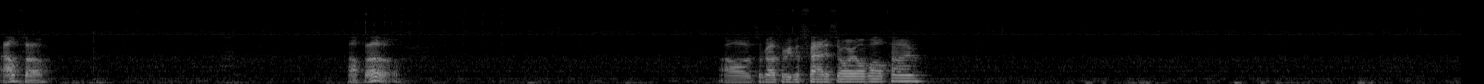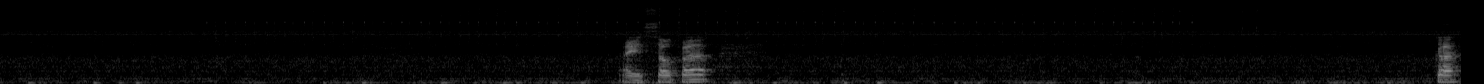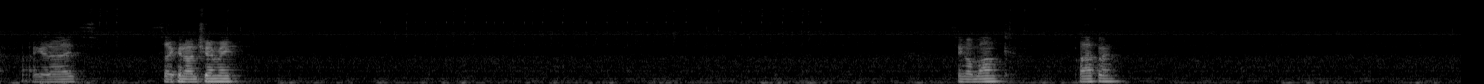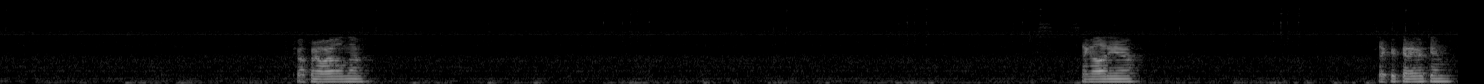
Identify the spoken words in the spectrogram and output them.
Alpha. Alpha. Oh, it's about to be the fattest oil of all time. Hey, at. Okay, I got eyes. Second on Chimney. Single monk. Clapping. Dropping oil on them. On you. Sacred Karrakin.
